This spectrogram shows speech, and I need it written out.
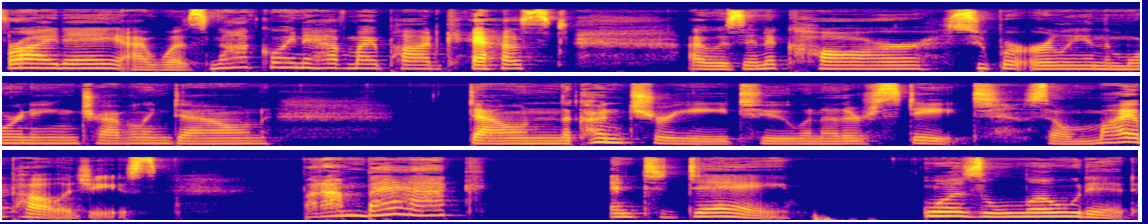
Friday I was not going to have my podcast. I was in a car super early in the morning traveling down down the country to another state. So my apologies. But I'm back and today was loaded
